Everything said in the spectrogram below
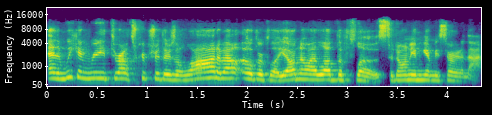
And we can read throughout scripture, there's a lot about overflow. Y'all know I love the flows, so don't even get me started on that.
